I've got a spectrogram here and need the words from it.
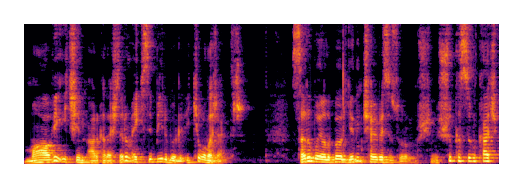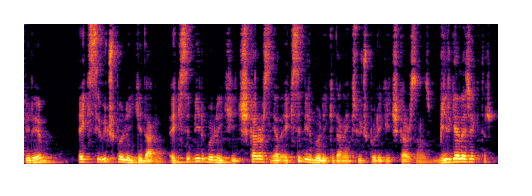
mavi için arkadaşlarım eksi 1 bölü 2 olacaktır. Sarı boyalı bölgenin çevresi sorulmuş. Şimdi şu kısım kaç birim? eksi 3 bölü 2'den eksi 1 bölü 2'yi çıkarırsın ya da eksi 1 bölü 2'den eksi 3 bölü 2'yi çıkarırsanız 1 gelecektir.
